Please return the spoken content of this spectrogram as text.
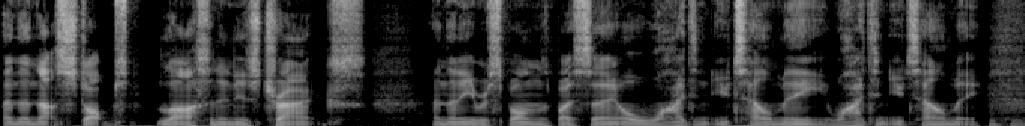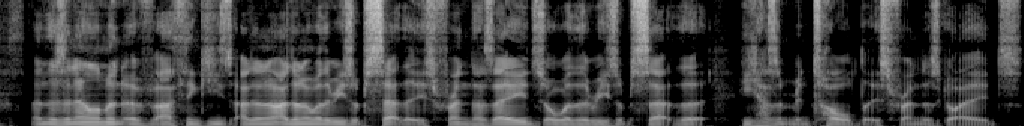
and then that stops Larson in his tracks. And then he responds by saying, "Oh, why didn't you tell me? Why didn't you tell me?" Mm-hmm. And there's an element of I think he's I don't know I don't know whether he's upset that his friend has AIDS or whether he's upset that he hasn't been told that his friend has got AIDS.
